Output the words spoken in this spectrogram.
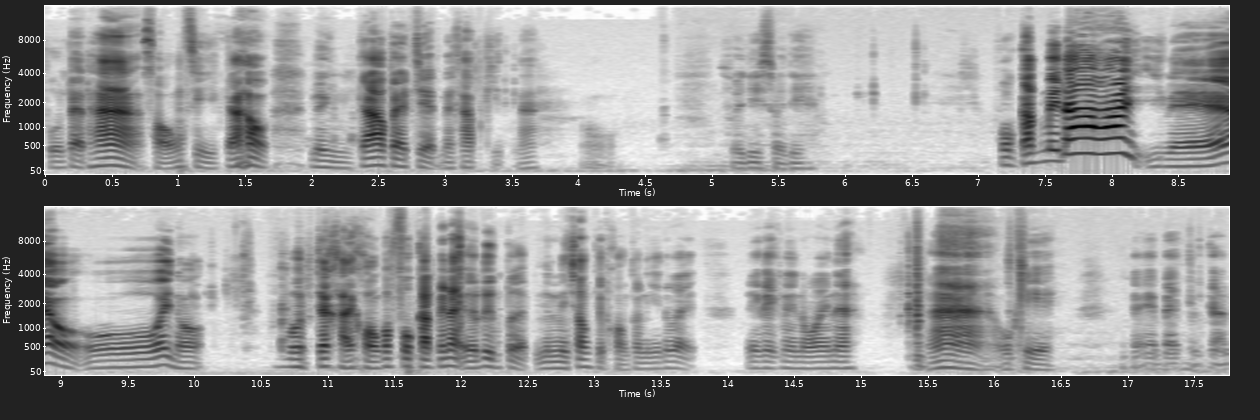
0 8 5 2 4 9 1 9 8 7 นะครับกิดนะโอ้สวยดีสวยดีโฟกัสไม่ได้อีกแล้ว โอ้ยเนาะบทจะขายของก็โฟกัสไม่ได้เออลืมเปิดมันมีช่องเก็บของตรงนี้ด้วย เล็กๆน้อยๆนะ อ่าโอเคแอร์แบ็กเหมือนกัน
